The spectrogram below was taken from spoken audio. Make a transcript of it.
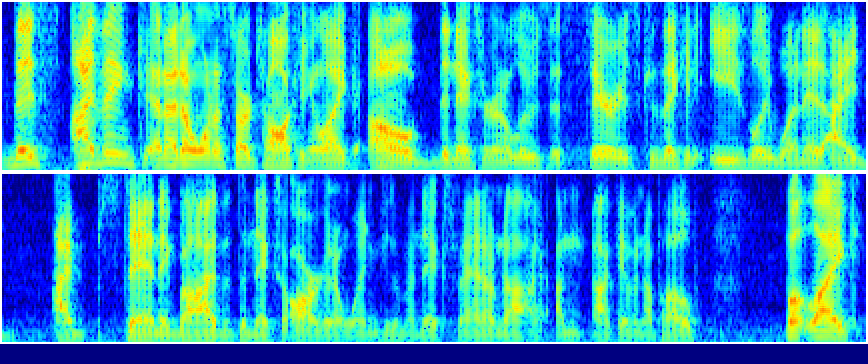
this I think and I don't want to start talking like, oh, the Knicks are gonna lose this series because they could easily win it. I I'm standing by that the Knicks are gonna win because I'm a Knicks fan. I'm not I'm not giving up hope. But like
